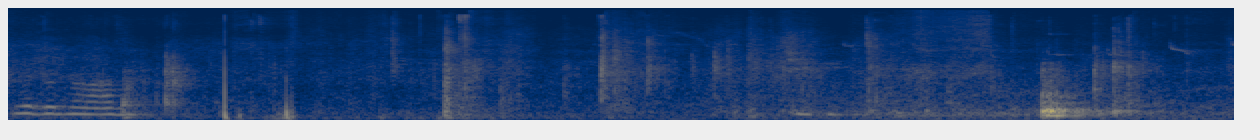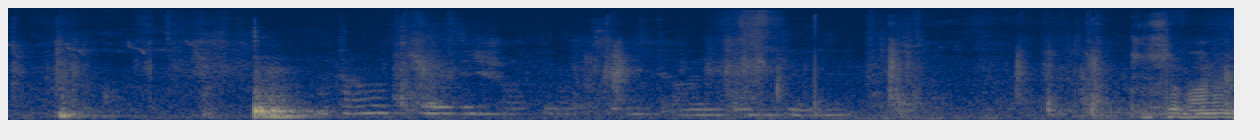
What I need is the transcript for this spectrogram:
Пішли до лави. Ну там от через решетки можна сидіти, але не буде. Тут заборонено.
